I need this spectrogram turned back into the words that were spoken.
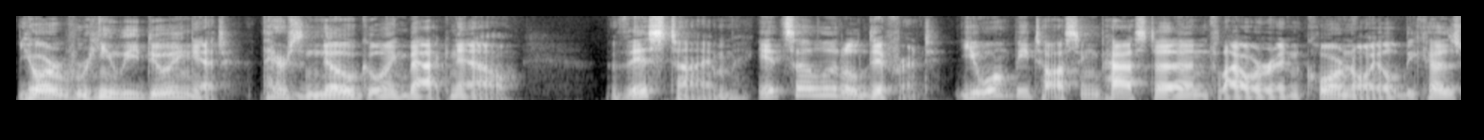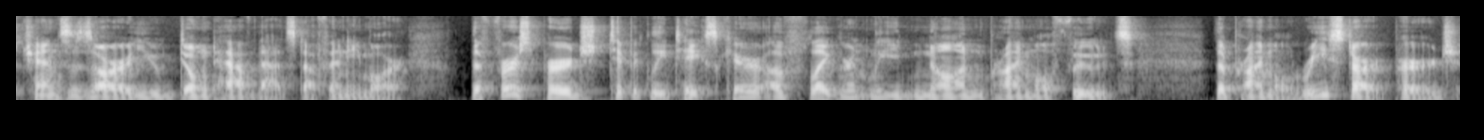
You're really doing it. There's no going back now. This time, it's a little different. You won't be tossing pasta and flour and corn oil because chances are you don't have that stuff anymore. The first purge typically takes care of flagrantly non primal foods. The primal restart purge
